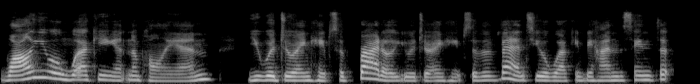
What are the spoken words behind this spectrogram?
while you were working at Napoleon, you were doing heaps of bridal, you were doing heaps of events, you were working behind the scenes at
